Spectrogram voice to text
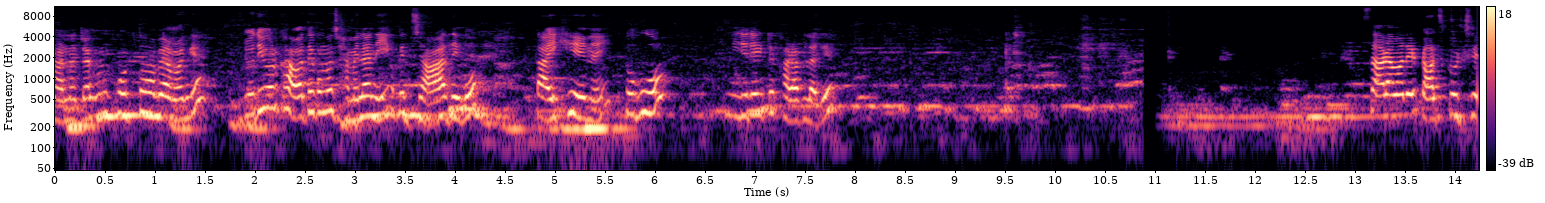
রান্নাটা এখন করতে হবে আমাকে। যদি ওর খাওয়াতে কোনো ঝামেলা নেই ওকে যা দেবো তাই খেয়ে নেয় তবুও নিজের একটা খারাপ লাগে। স্যার আমাদের কাজ করছে।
